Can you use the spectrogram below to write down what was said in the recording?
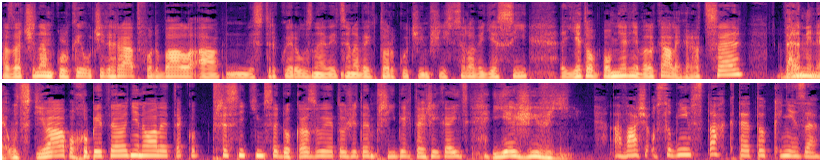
a začínám kluky učit hrát fotbal a vystrkuje různé věci na Viktorku, čím jí zcela vyděsí. Je to poměrně velká legrace, velmi neúctivá, pochopitelně, no ale jako přesně tím se dokazuje to, že ten příběh, tak říkajíc, je živý. A váš osobní vztah k této knize?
